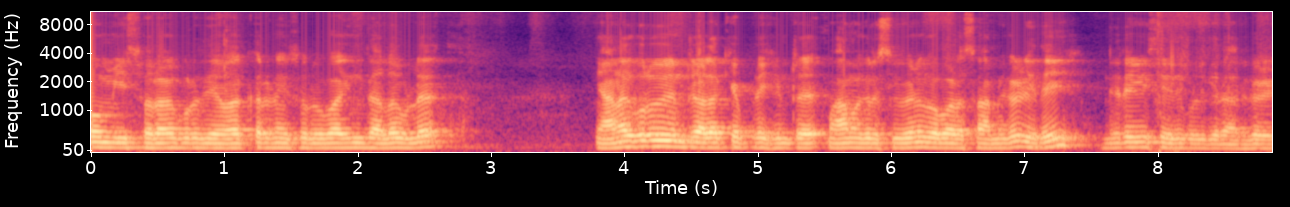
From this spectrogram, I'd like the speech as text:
ஓம் ஈஸ்வரா குருதேவா கருணை சொல்லுவா இந்த அளவில் ஞானகுரு என்று அழைக்கப்படுகின்ற மாமகரிஷி வேணுகோபால சாமிகள் இதை நிறைவு செய்து கொள்கிறார்கள்.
